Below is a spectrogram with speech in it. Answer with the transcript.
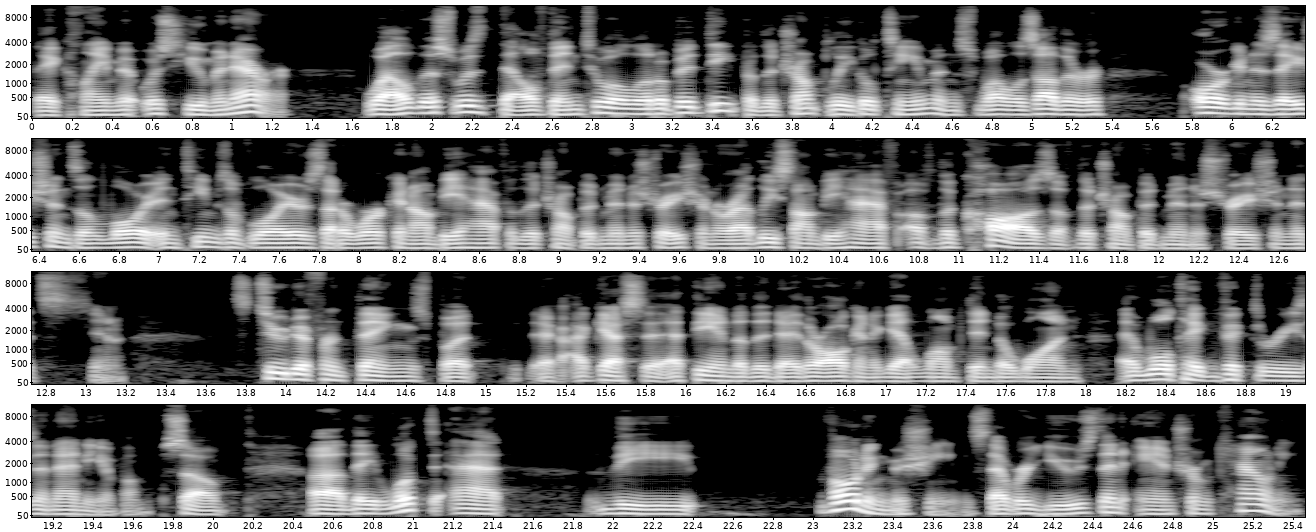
They claim it was human error. Well, this was delved into a little bit deeper. The Trump legal team, as well as other organizations and lawyer and teams of lawyers that are working on behalf of the Trump administration, or at least on behalf of the cause of the Trump administration. It's you know, it's two different things, but I guess at the end of the day, they're all going to get lumped into one, and we'll take victories in any of them. So uh, they looked at the voting machines that were used in Antrim County,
